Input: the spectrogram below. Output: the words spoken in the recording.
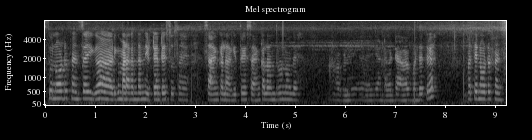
ಸೊ ನೋಡ್ರಿ ಫ್ರೆಂಡ್ಸ ಈಗ ಅಡುಗೆ ಮಾಡೋಕಂತಂದು ಇಟ್ಟೇನು ರೀ ಸೊ ಸಾಯಂಕಾಲ ಆಗಿತ್ತು ರೀ ಸಾಯಂಕಾಲ ಅಂದ್ರೂ ಆಗಲೇ ಎಂಟು ಗಂಟೆ ಆಗಿ ಬಂದೈತೆ ರೀ ಮತ್ತು ನೋಡ್ರಿ ಫ್ರೆಂಡ್ಸ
